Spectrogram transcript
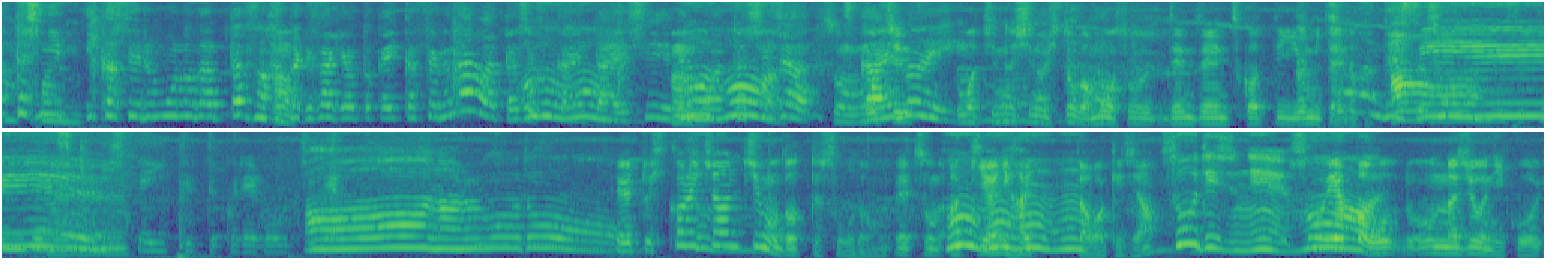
私に活かせるものだったらその畑作業とか活かせるなら私使いたいし、んでも私じゃ使えちない持ち主の人がもうそう全然使っていいよみたいな。そうなんですそうなんです全然好きにしていいって言ってくれるお家で。ああなるほど。えっとひかりちゃんちもだってそうだもん。えその空き家に入ったわけじゃん？そうですね。そうやっぱはい。お同じようにこう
